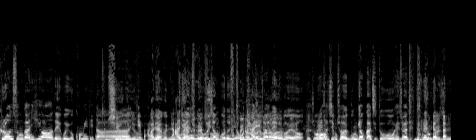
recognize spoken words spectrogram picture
그런 순간 희화화되고 이거 코미디다. 시흥은요? 이게? 안양은요? 다 안양은요. 의정부는요. 다거 해줘야 되는. 거예요. 해줘. 그래서 지금 저희 문경까지도 해줘야 된다는 문경까지.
